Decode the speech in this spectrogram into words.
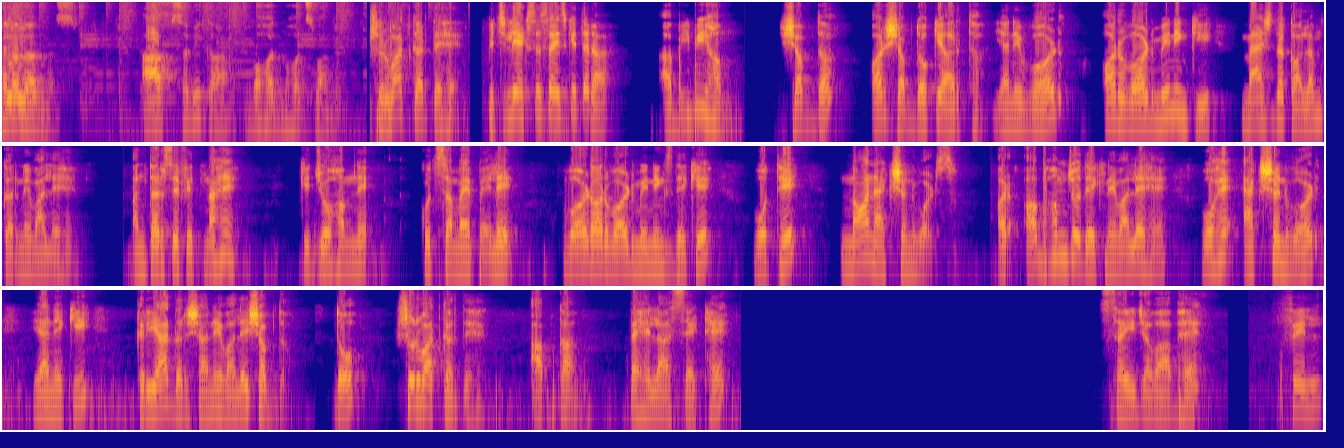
Hello learners आप सभी का बहुत बहुत स्वागत। शुरुआत करते हैं। पिछली एक्सरसाइज की तरह, अभी भी हम शब्द और शब्दों के अर्थ, यानी वर्ड और वर्ड मीनिंग की मैच द कॉलम करने वाले हैं। अंतर सिर्फ़ इतना है कि जो हमने कुछ समय पहले वर्ड और वर्ड मीनिंग्स देखे, वो थे नॉन एक्शन वर्ड्स और अब हम जो देखने वाले हैं, वो है एक्शन वर्ड यानी कि क्रिया दर्शाने वाले शब्द। तो शुरुआत करते हैं। आपका पहला सेट है। सही जवाब है। फिल,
